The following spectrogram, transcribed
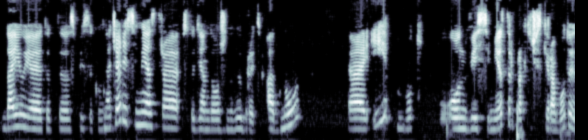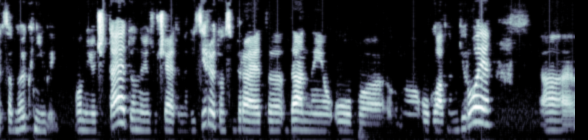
даю я этот список в начале семестра, студент должен выбрать одну, и вот он весь семестр практически работает с одной книгой. Он ее читает, он ее изучает, анализирует, он собирает э, данные об, э, о главном герое, а,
